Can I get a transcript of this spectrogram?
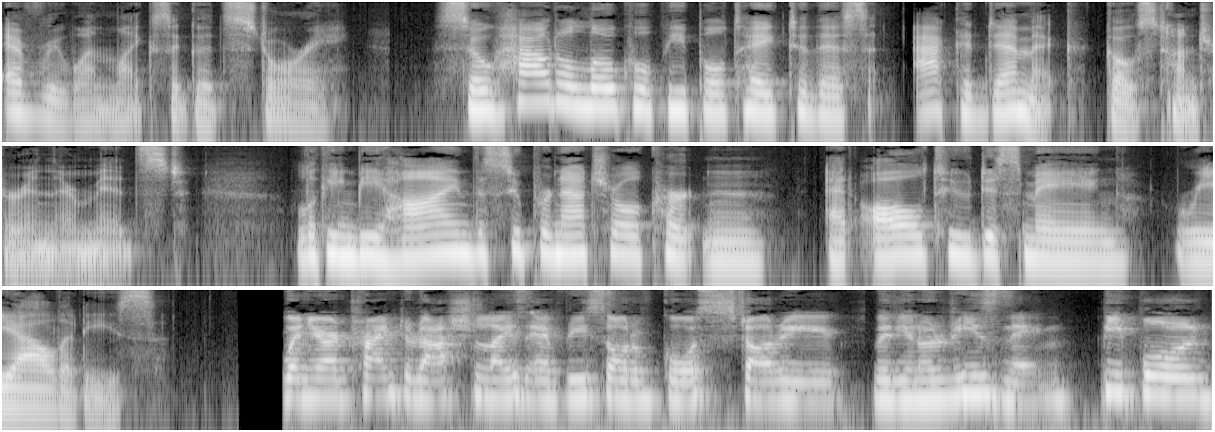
everyone likes a good story. So, how do local people take to this academic ghost hunter in their midst, looking behind the supernatural curtain at all too dismaying realities? When you're trying to rationalize every sort of ghost story with, you know, reasoning, people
